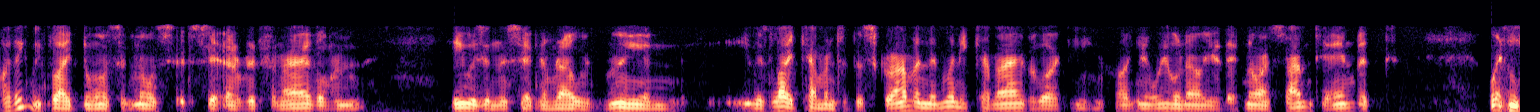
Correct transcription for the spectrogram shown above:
I think we played North at North at uh, Redfern Oval, and he was in the second row with me, and he was late coming to the scrum. And then when he came over, like, he, like you know, we all know he had that nice suntan, but when he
